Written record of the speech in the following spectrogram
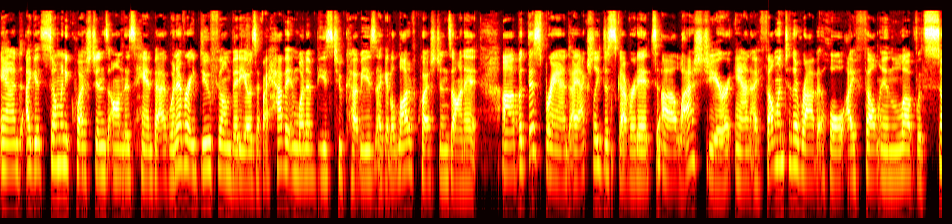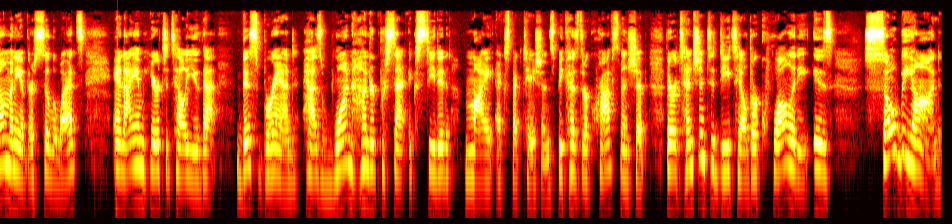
and I get so many questions on this handbag. Whenever I do film videos, if I have it in one of these two cubbies, I get a lot of questions on it. Uh, but this brand, I actually discovered it uh, last year, and I fell into the rabbit hole. I fell in love with so many of their silhouettes, and I am here to tell you that this brand has 100% exceeded my expectations because their craftsmanship, their attention to detail, their quality is so beyond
